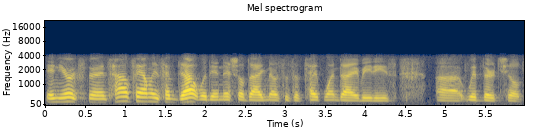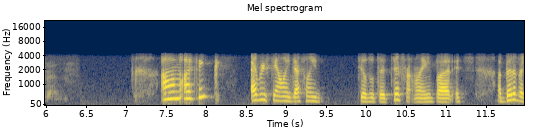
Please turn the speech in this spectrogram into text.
in your experience, how families have dealt with the initial diagnosis of type 1 diabetes uh, with their children. Um, I think every family definitely deals with it differently, but it's a bit of a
